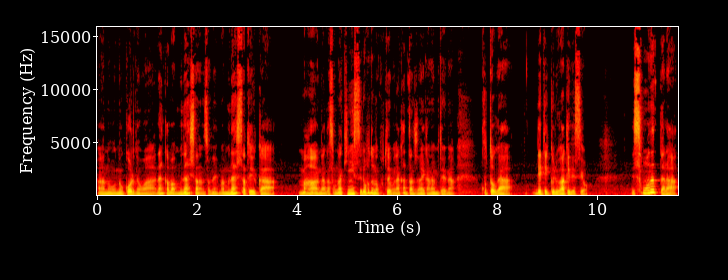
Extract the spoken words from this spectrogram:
あの残るのはなんかまあ虚しさなんですよね。まあ、虚しさというかまあなんかそんな気にするほどのことでもなかったんじゃないかなみたいなことが出てくるわけですよ。でそうなったら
